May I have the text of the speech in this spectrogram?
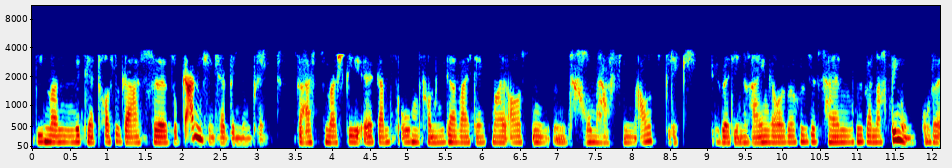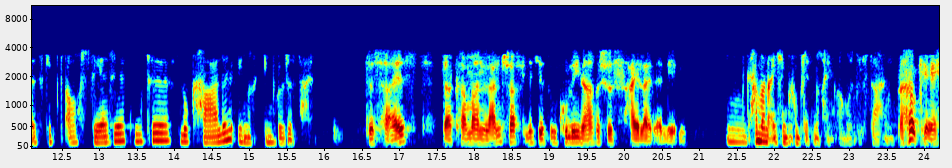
die man mit der Trosselgasse so gar nicht in Verbindung bringt. Du hast zum Beispiel äh, ganz oben vom Niederwalddenkmal aus einen, einen traumhaften Ausblick über den Rheingau, über Rüdesheim rüber nach Bingen. Oder es gibt auch sehr, sehr gute Lokale in, in Rüdesheim. Das heißt, da kann man landschaftliches und kulinarisches Highlight erleben. Kann man eigentlich im kompletten Rheingau, muss ich sagen. Okay.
